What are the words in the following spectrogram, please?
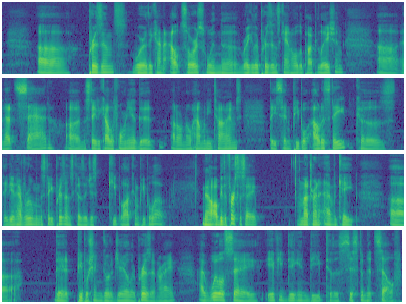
uh, prisons where they kind of outsource when the regular prisons can't hold the population, uh, and that's sad. Uh, in the state of California, that I don't know how many times they sent people out of state because they didn't have room in the state prisons because they just keep locking people up. Now, I'll be the first to say I'm not trying to advocate uh, that people shouldn't go to jail or prison, right? I will say, if you dig in deep to the system itself,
